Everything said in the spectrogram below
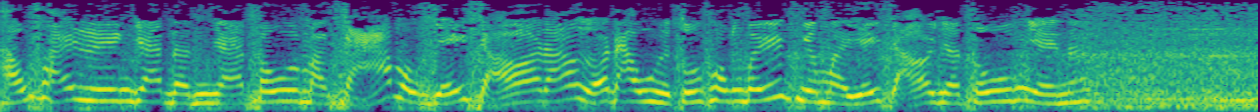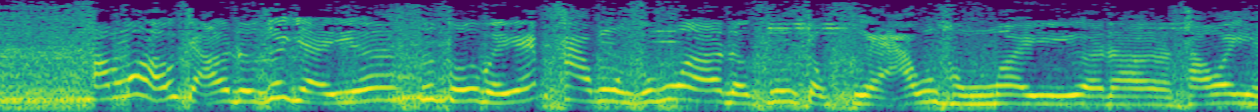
Không phải riêng gia đình nhà tôi mà cả một dãy chợ đó ở đâu thì tôi không biết nhưng mà dãy chợ nhà tôi cũng vậy nữa. Không có hỗ trợ được cái gì á, tôi, tôi bị ép không cũng ờ, được gạo thùng mì rồi thôi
